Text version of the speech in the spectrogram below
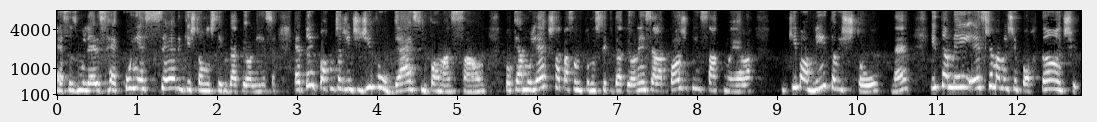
essas mulheres reconhecerem que estão no ciclo da violência. É tão importante a gente divulgar essa informação, porque a mulher que está passando por um ciclo da violência, ela pode pensar com ela em que momento eu estou, né? E também é extremamente importante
